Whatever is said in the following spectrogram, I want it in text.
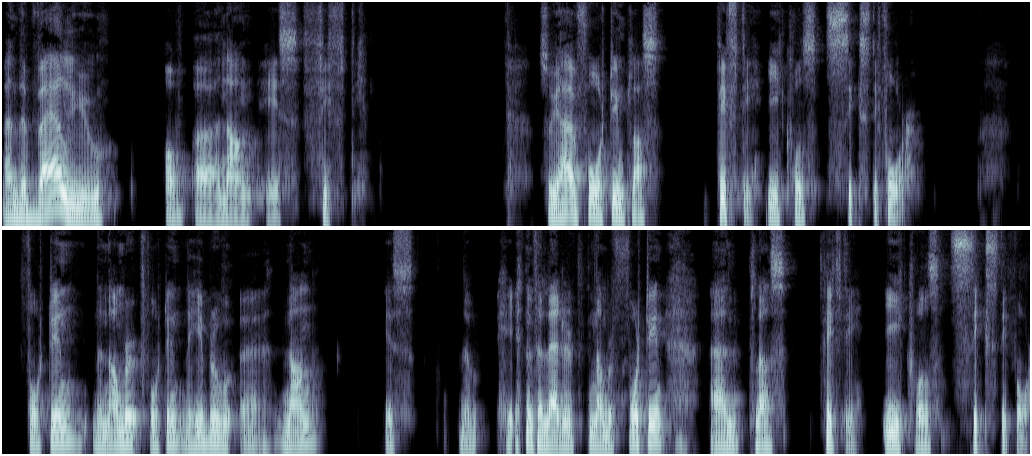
And the value of uh, Nun is 50. So you have 14 plus 50 equals 64. 14, the number 14, the Hebrew uh, Nun is the, the letter number 14 and plus 50 equals 64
